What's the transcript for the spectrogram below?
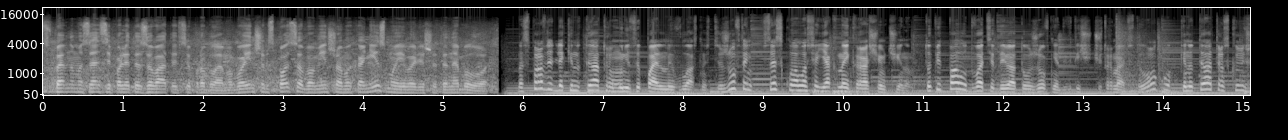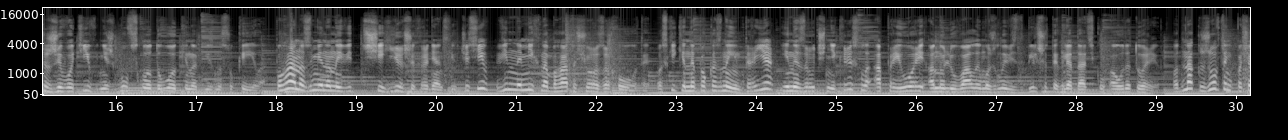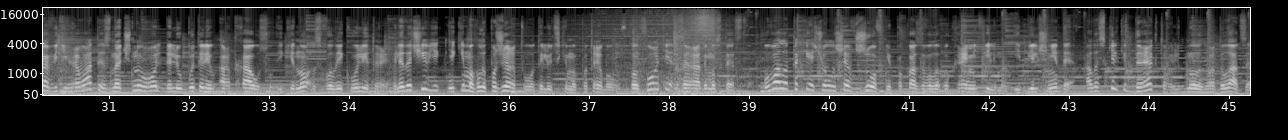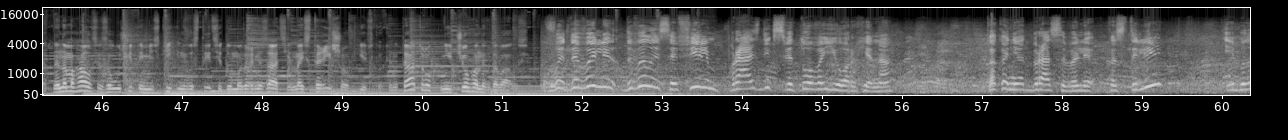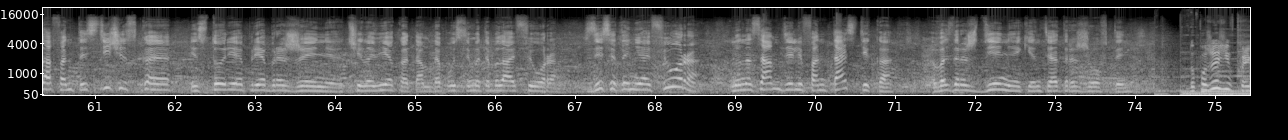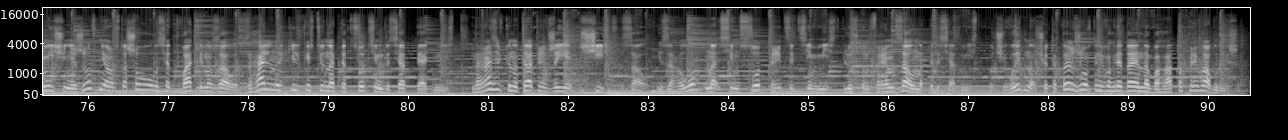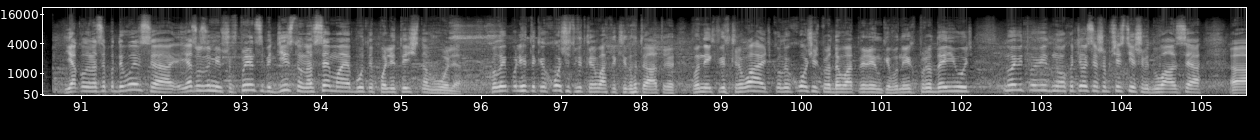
в певному сенсі політизувати цю проблему, бо іншим способом, іншого механізму її вирішити не було. Насправді для кінотеатру муніципальної власності жовтень все склалося як найкращим чином. До підпалу 29 жовтня 2014 року кінотеатр скоріше животів ніж був складовою кінобізнесу Києва. Погано змінений від ще гірших радянських часів, він не міг на багато що розраховувати, оскільки непоказний інтер'єр і незручні крісла апріорі анулювали можливість збільшити глядацьку аудиторію. Однак жовтень почав відігравати значну роль для любителів артхаусу і кіно з великої літери, глядачів, які могли пожертвувати людськими потребами в комфорті заради мистецтва. Бувало таке, що лише в жовтні показували окремі фільми і більше ніде. Але скільки б директор Людмила Гордоладзе не намагалася залучити міські інвестиції до модернізації найстарішого київського кінотеатру, нічого не вдавалося. Ви дивили, дивилися фільм «Праздник Святого Йоргена», как они отбрасывали костыли, и была фантастическая история преображения человека, там, допустим, это была афера. Здесь это не афера, но на самом деле фантастика возрождения кинотеатра «Жовтень». До пожежі в приміщенні жовтня розташовувалося два кінозали з загальною кількістю на 575 місць. Наразі в кінотеатрі вже є 6 зал і загалом на 737 місць, плюс конференц-зал на 50 місць. Очевидно, що тепер жовтень виглядає набагато привабливіше. Я коли на це подивився, я зрозумів, що в принципі дійсно на все має бути політична воля. Коли політики хочуть відкривати кінотеатри, вони їх відкривають. Коли хочуть продавати ринки, вони їх продають. Ну відповідно хотілося, щоб частіше відбувалися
